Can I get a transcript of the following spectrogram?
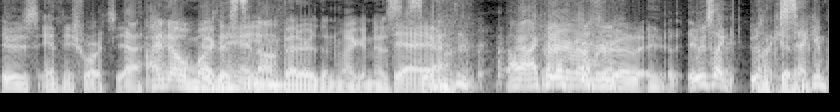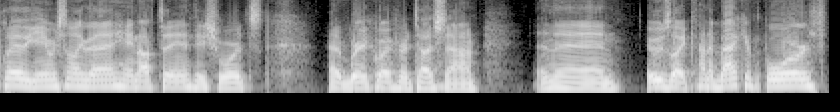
it was Anthony Schwartz. Yeah. I know was Micah's team handoff. better than Micah knows. his Yeah, team. yeah. I, I can't remember. Who it, it was like it was I'm like kidding. second play of the game or something like that. Handoff to Anthony Schwartz, had a breakaway for a touchdown, and then it was like kind of back and forth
